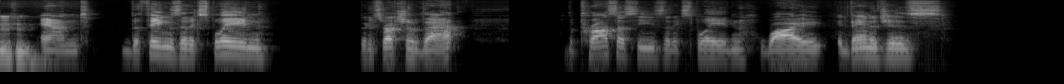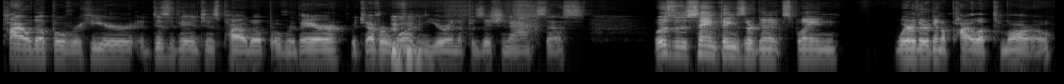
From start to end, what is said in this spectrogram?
Mm-hmm. And the things that explain the construction of that, the processes that explain why advantages piled up over here and disadvantages piled up over there, whichever mm-hmm. one you're in a position to access. Those are the same things that are going to explain where they're going to pile up tomorrow.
